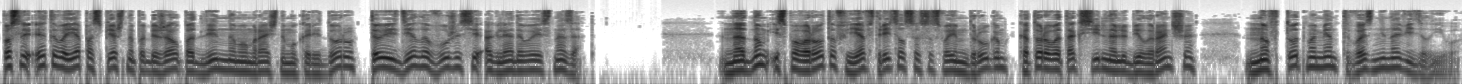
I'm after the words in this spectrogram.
После этого я поспешно побежал по длинному мрачному коридору, то и дело в ужасе оглядываясь назад. На одном из поворотов я встретился со своим другом, которого так сильно любил раньше, но в тот момент возненавидел его.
